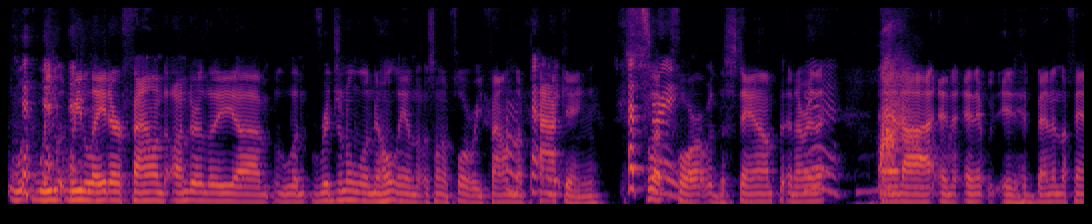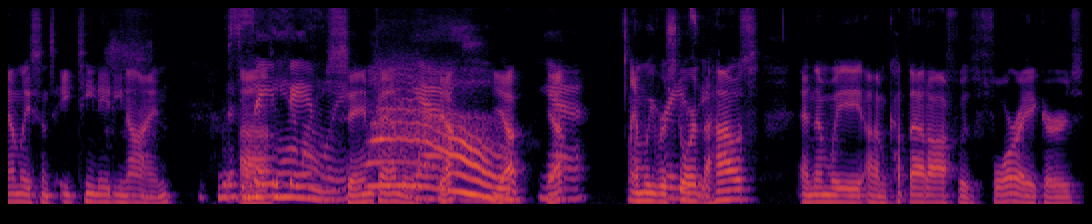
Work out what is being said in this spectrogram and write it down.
We, we we later found under the um, lin- original linoleum that was on the floor. We found the Right. packing That's slip right. for it with the stamp and everything, Yeah. and uh, and and it it had been in the family since 1889. The Uh, same family. family. Same family. Yeah. Wow. Yep. Yep. Yeah. Yep. and we restored the house and then we um, cut that off with four acres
